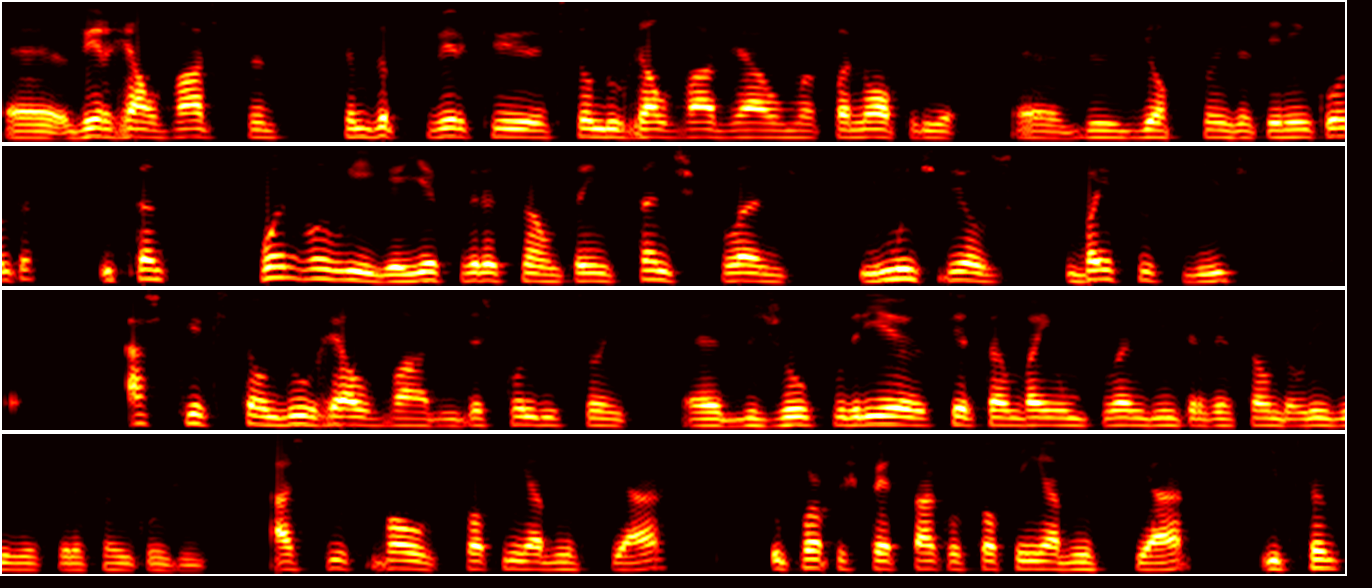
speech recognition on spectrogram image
uh, ver relevados. Portanto, estamos a perceber que a questão do relevado já há uma panóplia uh, de, de opções a ter em conta. E, portanto, quando a Liga e a Federação têm tantos planos e muitos deles bem-sucedidos, acho que a questão do relevado e das condições de jogo poderia ser também um plano de intervenção da Liga e da Federação em conjunto. Acho que o futebol só tinha a beneficiar, o próprio espetáculo só tinha a beneficiar e, portanto,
